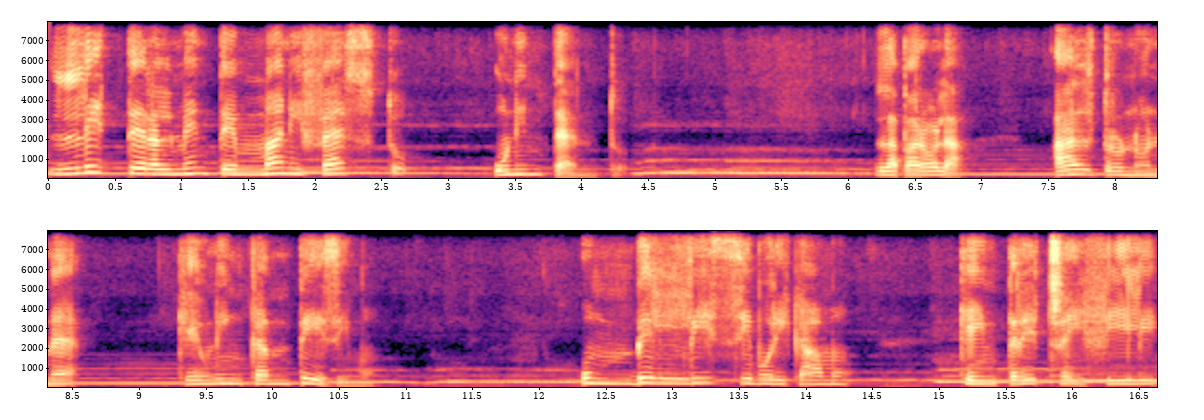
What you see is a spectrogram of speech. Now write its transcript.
letteralmente manifesto un intento. La parola altro non è che un incantesimo, un bellissimo ricamo che intreccia i fili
